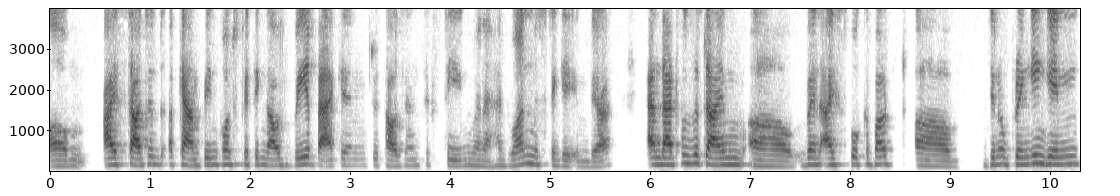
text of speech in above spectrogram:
Um, I started a campaign called Fitting Out way back in 2016 when I had won Mr. Gay India, and that was the time uh, when I spoke about uh, you know bringing in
